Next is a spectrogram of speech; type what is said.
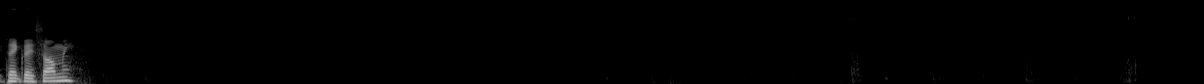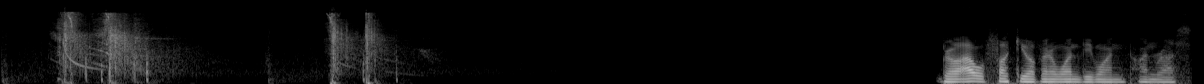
You think they saw me? Bro, I will fuck you up in a 1v1 on Rust.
